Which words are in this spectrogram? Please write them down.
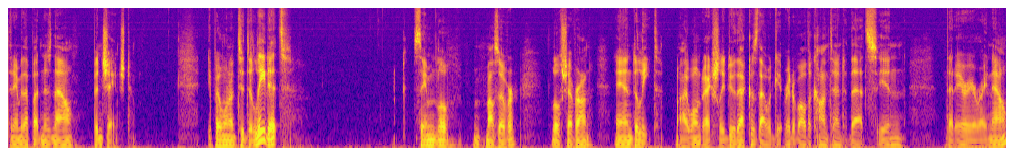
the name of that button has now been changed. If I wanted to delete it, same little mouse over, little chevron, and delete. I won't actually do that because that would get rid of all the content that's in that area right now.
